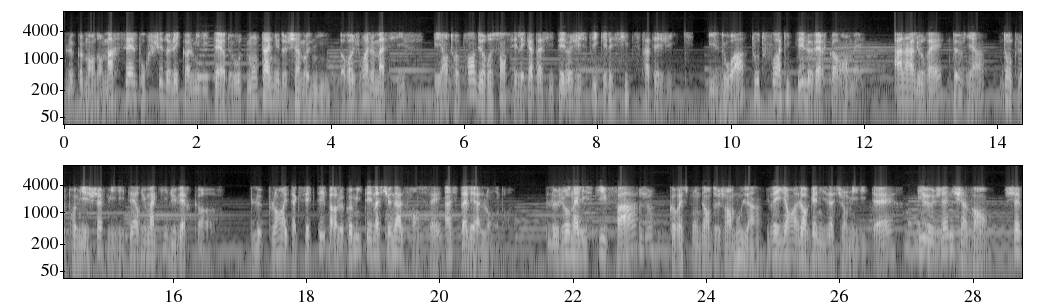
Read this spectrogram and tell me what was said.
le commandant Marcel Pourchet de l'école militaire de haute montagne de Chamonix rejoint le massif et entreprend de recenser les capacités logistiques et les sites stratégiques. Il doit toutefois quitter le Vercors en mai. Alain Leray devient donc le premier chef militaire du maquis du Vercors. Le plan est accepté par le Comité national français installé à Londres. Le journaliste Yves Farge, correspondant de Jean Moulin, veillant à l'organisation militaire, et Eugène Chavant, chef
